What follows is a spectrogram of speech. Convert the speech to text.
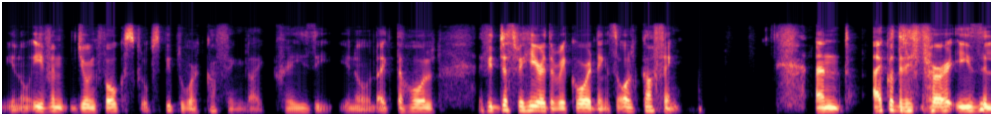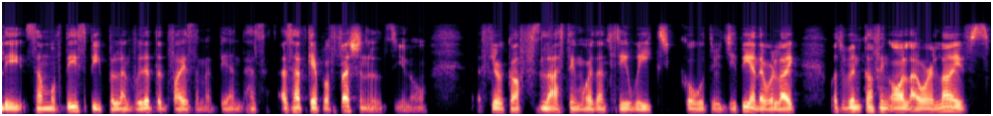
you know even during focus groups people were coughing like crazy you know like the whole if you just hear the recordings all coughing and I could refer easily some of these people, and we did advise them at the end as, as healthcare professionals, you know, if your cough is lasting more than three weeks, go with your GP. And they were like, but we've been coughing all our lives.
